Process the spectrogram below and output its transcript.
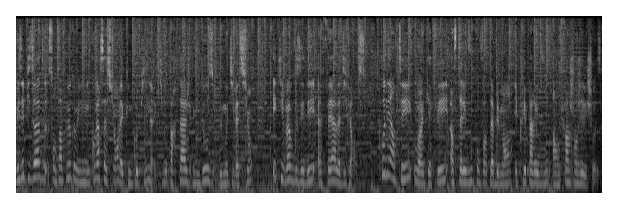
Mes épisodes sont un peu comme une conversation avec une copine qui vous partage une dose de motivation et qui va vous aider à faire la différence. Prenez un thé ou un café, installez-vous confortablement et préparez-vous à enfin changer les choses.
